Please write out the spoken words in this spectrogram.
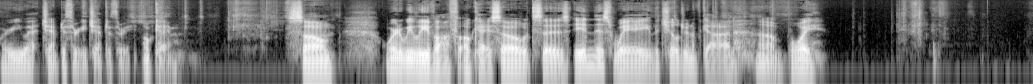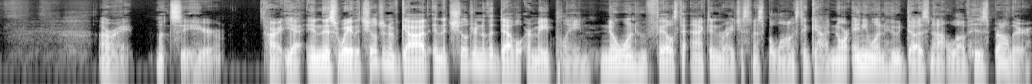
Where are you at? Chapter 3, chapter 3. Okay. So, where do we leave off? Okay, so it says, In this way, the children of God. Oh, boy. All right, let's see here. All right, yeah. In this way, the children of God and the children of the devil are made plain. No one who fails to act in righteousness belongs to God, nor anyone who does not love his brother.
